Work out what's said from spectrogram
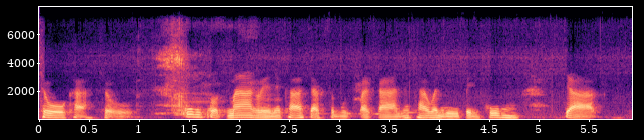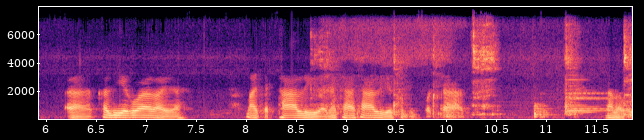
โชว์ค่ะ โชว์กุ้งสดมากเลยนะคะ จากสมุทรปราการนะคะ วันนี้เป็นกุ้งจากอ่าเขาเรียกว่าอะไรอะมาจากท่าเรือนะคะ ท่าเรือสมุทรปราการอร่อย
